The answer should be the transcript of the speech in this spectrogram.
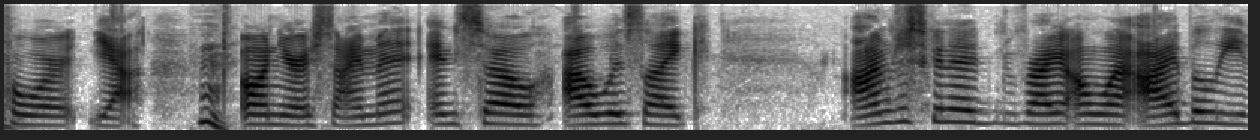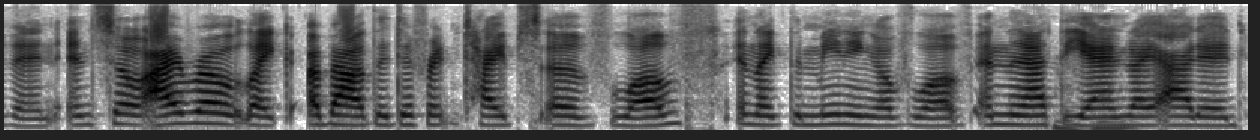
for yeah on your assignment. And so I was like. I'm just gonna write on what I believe in, and so I wrote like about the different types of love and like the meaning of love, and then at the end I added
